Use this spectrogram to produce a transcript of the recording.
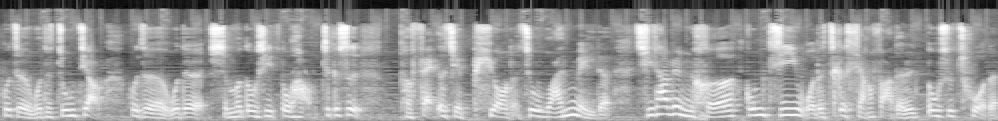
或者我的宗教，或者我的什么东西都好，这个是。perfect，而且 pure 的，就完美的，其他任何攻击我的这个想法的人都是错的。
